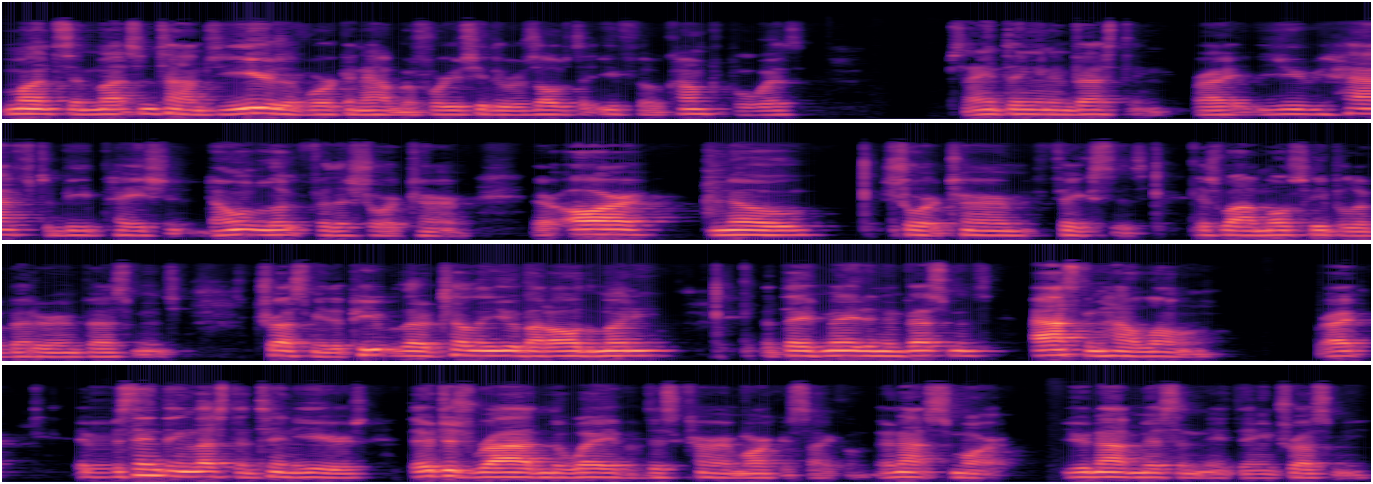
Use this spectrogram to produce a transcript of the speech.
months and months, sometimes years of working out before you see the results that you feel comfortable with. Same thing in investing, right? You have to be patient. Don't look for the short term. There are no short term fixes. It's why most people are better investments. Trust me, the people that are telling you about all the money that they've made in investments, ask them how long, right? If it's anything less than 10 years, they're just riding the wave of this current market cycle. They're not smart. You're not missing anything, trust me.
